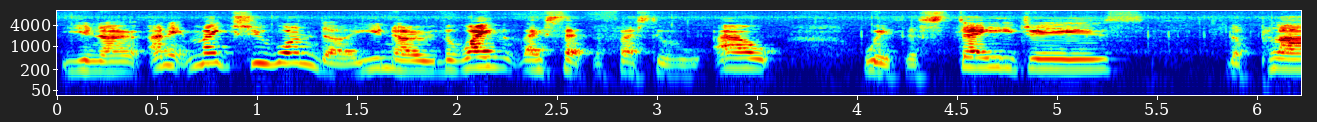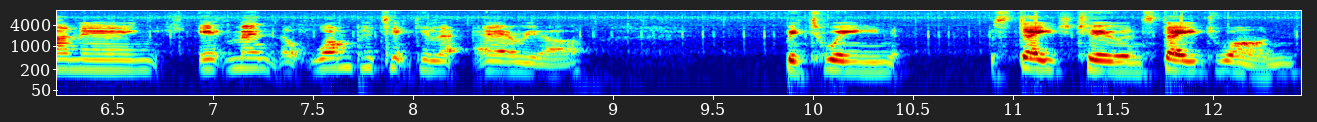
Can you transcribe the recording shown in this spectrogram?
You know, and it makes you wonder, you know, the way that they set the festival out, with the stages, the planning. It meant that one particular area between stage two and stage one,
